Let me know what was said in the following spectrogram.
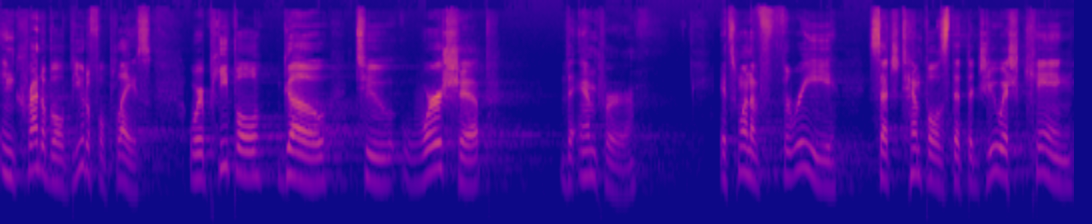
incredible, beautiful place where people go to worship the emperor. It's one of three such temples that the Jewish king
